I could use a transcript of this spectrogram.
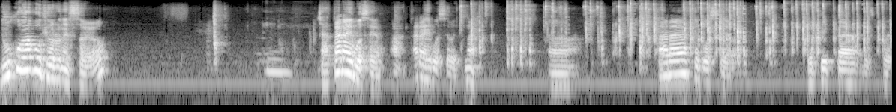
누구하고 결혼했어요? 자, 따라해보세요. 아, 따라해보세요. 있구나. 아, 따라해보세요. repita después.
